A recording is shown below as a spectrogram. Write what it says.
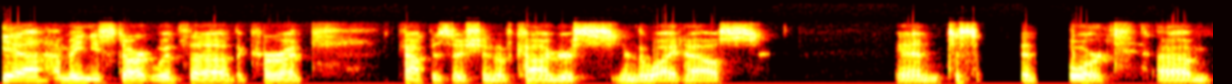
Yeah, I mean, you start with uh, the current composition of Congress in the White House, and to support um,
